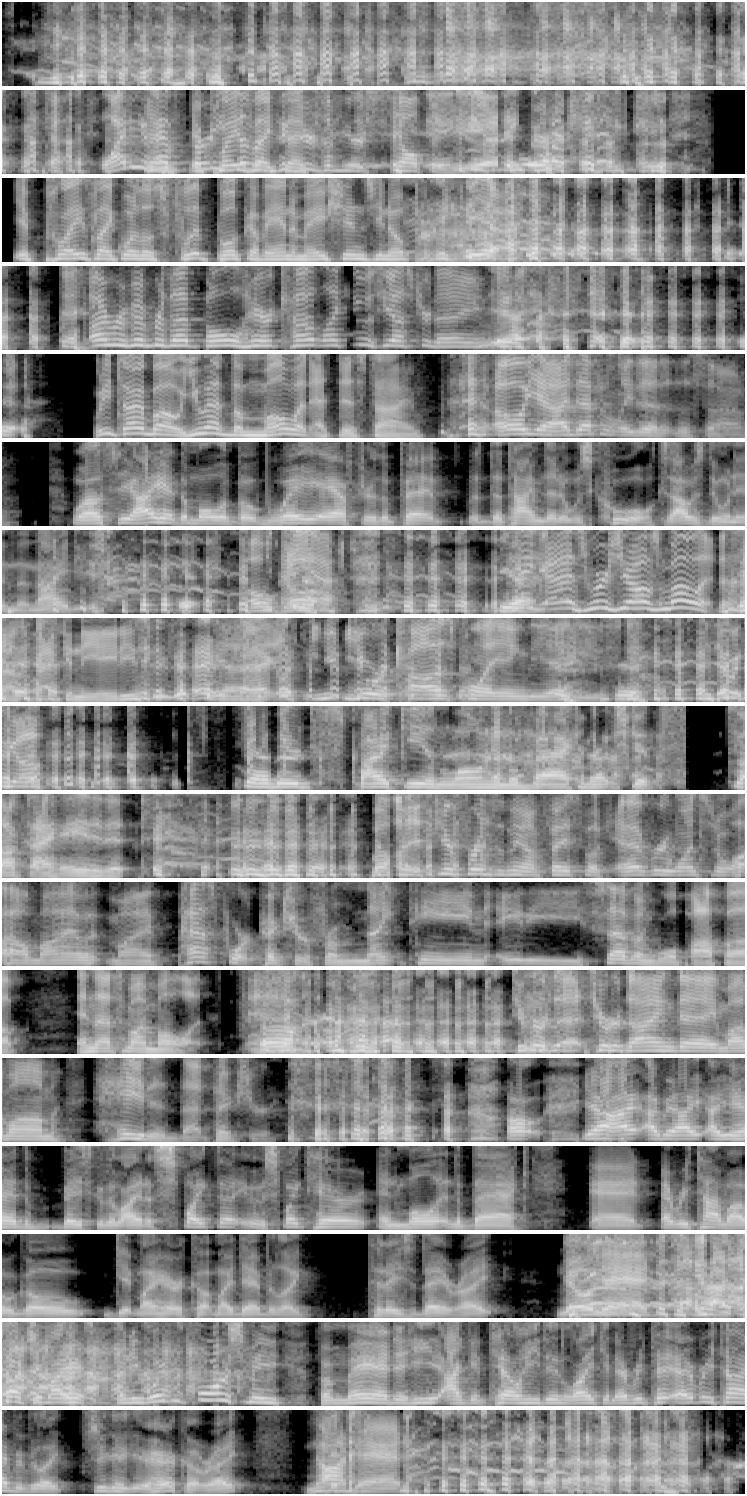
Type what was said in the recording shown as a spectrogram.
Why do you Yeah, have it plays 37 like pictures f- of yourself in Yeah, yeah. It plays like one of those flip book of animations, you know. yeah. I remember that bowl haircut like it was yesterday. Yeah, What are you talking about? You had the mullet at this time. oh yeah, I definitely did it this time. Well, see, I had the mullet, but way after the pe- the time that it was cool because I was doing it in the '90s. Oh gosh. Yeah. Hey guys, where's y'all's mullet? Back in the 80s. Yeah, exactly. you, you were cosplaying the 80s. there we go. Feathered, spiky, and long in the back, and that shit sucked. I hated it. Well, if you're friends with me on Facebook, every once in a while my my passport picture from 1987 will pop up, and that's my mullet. And oh. to her da- to her dying day, my mom hated that picture. oh yeah, I, I mean, I, I had basically I had a spiked uh, it was spiked hair and mullet in the back, and every time I would go get my hair cut, my dad would be like, "Today's the day, right?" No, Dad, I'm not touching my hair, and he wouldn't force me. But man, did he! I could tell he didn't like it. Every t- every time he'd be like, "So you're gonna get your hair cut, right?" Nah, Dad.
